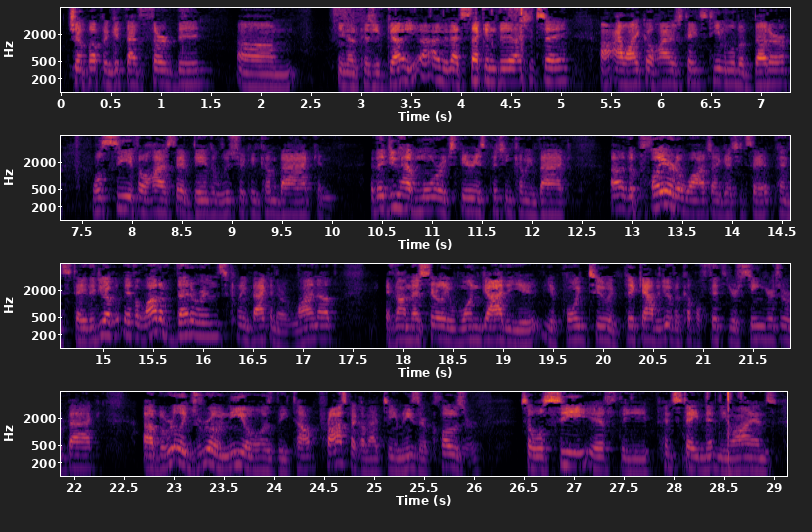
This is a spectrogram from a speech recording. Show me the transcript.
jump up and get that third bid. Um, you know, because you've got I mean that second bid, I should say. Uh, I like Ohio State's team a little bit better. We'll see if Ohio State, if Dan DeLucia can come back, and if they do have more experienced pitching coming back. Uh, the player to watch, I guess you'd say, at Penn State, they do have, they have a lot of veterans coming back in their lineup. It's not necessarily one guy that you, you point to and pick out. They do have a couple fifth year seniors who are back. Uh, but really, Drew O'Neal is the top prospect on that team, and he's their closer. So we'll see if the Penn State Nittany Lions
